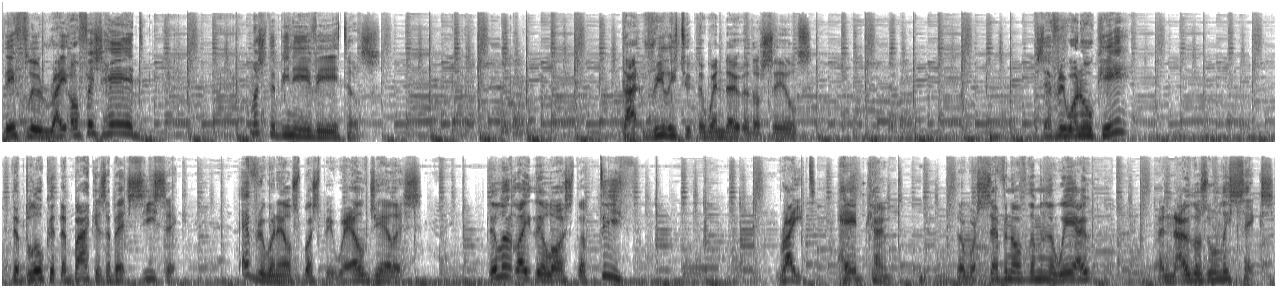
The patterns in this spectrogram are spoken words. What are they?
they flew right off his head. Must have been aviators. That really took the wind out of their sails. Is everyone okay? The bloke at the back is a bit seasick. Everyone else must be well jealous. They look like they lost their teeth. Right, head count. There were seven of them on the way out, and now there's only six.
